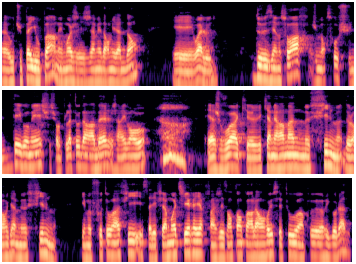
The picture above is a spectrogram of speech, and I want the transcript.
euh, où tu payes ou pas. Mais moi, j'ai jamais dormi là-dedans. Et ouais, le deuxième soir, je me retrouve, je suis dégommé, je suis sur le plateau d'Arabelle, j'arrive en haut. Et là, je vois que les caméramans me filment, de l'organe me filment et me photographient et ça les fait à moitié rire. Enfin, je les entends parler en russe et tout, un peu rigolade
